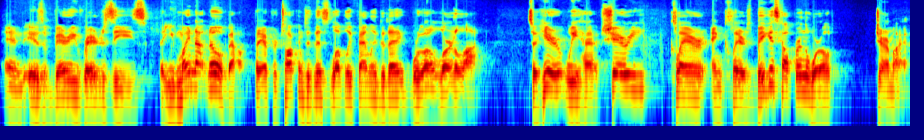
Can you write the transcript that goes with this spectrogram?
And it is a very rare disease that you might not know about, but after talking to this lovely family today, we're going to learn a lot. So here we have Sherry, Claire, and Claire's biggest helper in the world, Jeremiah.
